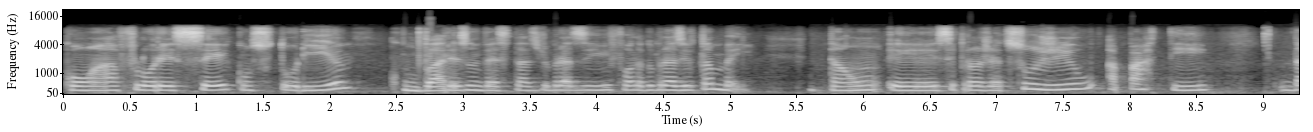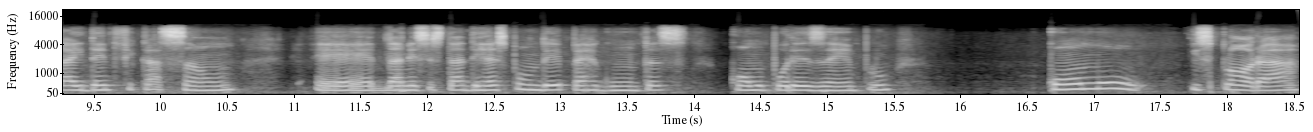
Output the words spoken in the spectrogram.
com a Florescer Consultoria, com várias universidades do Brasil e fora do Brasil também. Então, esse projeto surgiu a partir da identificação é, da necessidade de responder perguntas como, por exemplo, como explorar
